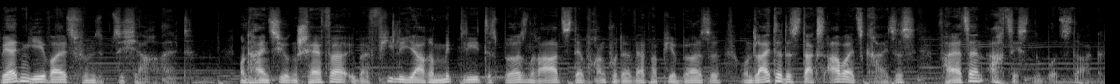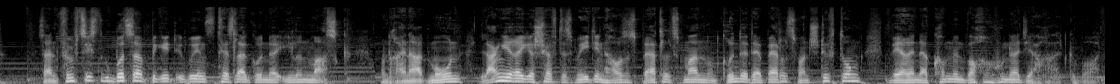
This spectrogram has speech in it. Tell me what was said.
werden jeweils 75 Jahre alt und Heinz-Jürgen Schäfer, über viele Jahre Mitglied des Börsenrats der Frankfurter Wertpapierbörse und Leiter des DAX-Arbeitskreises, feiert seinen 80. Geburtstag. Seinen 50. Geburtstag begeht übrigens Tesla-Gründer Elon Musk. Und Reinhard Mohn, langjähriger Chef des Medienhauses Bertelsmann und Gründer der Bertelsmann Stiftung, wäre in der kommenden Woche 100 Jahre alt geworden.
